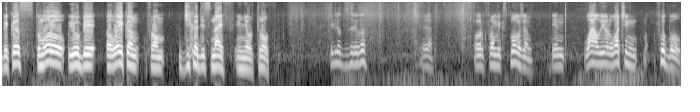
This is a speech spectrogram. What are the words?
because tomorrow you'll be awakened from jihadist knife in your throat. Или от взрива. Yeah. Or from explosion in while you're watching football.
